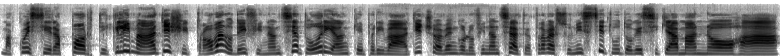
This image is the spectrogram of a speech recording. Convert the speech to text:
ma questi rapporti climatici trovano dei finanziatori anche privati, cioè vengono finanziati attraverso un istituto che si chiama NOAA.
